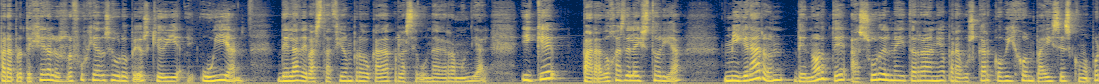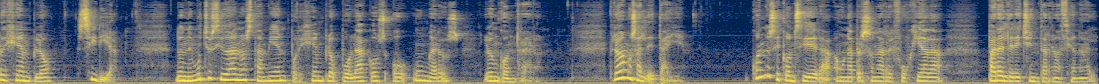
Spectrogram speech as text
para proteger a los refugiados europeos que huían de la devastación provocada por la Segunda Guerra Mundial y que, paradojas de la historia, migraron de norte a sur del Mediterráneo para buscar cobijo en países como por ejemplo Siria, donde muchos ciudadanos también, por ejemplo polacos o húngaros, lo encontraron. Pero vamos al detalle. ¿Cuándo se considera a una persona refugiada para el derecho internacional?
